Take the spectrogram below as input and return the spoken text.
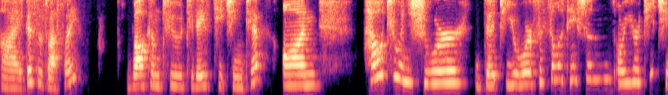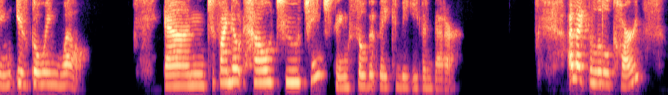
Hi, this is Leslie. Welcome to today's teaching tip on how to ensure that your facilitations or your teaching is going well and to find out how to change things so that they can be even better. I like the little cards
